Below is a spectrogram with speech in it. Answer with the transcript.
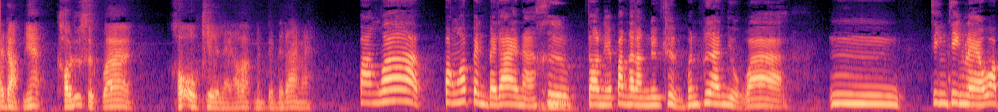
ระดับเนี้ยเขารู้สึกว่าเขาโอเคแล้วอะมันเป็นไปได้ไหม ปังว่าปังว่าเป็นไปได้นะ คืออมตอนนี้ปังกำลังนึกถึงเพื่อนๆอยู่ว่า อืมจริง ๆ แล้วอะ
